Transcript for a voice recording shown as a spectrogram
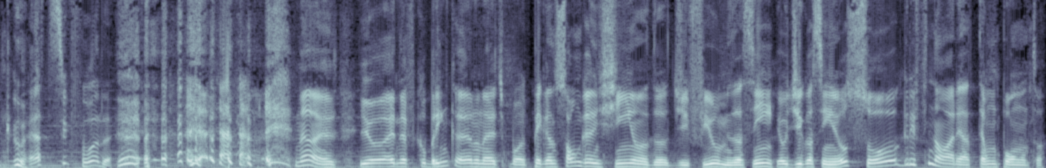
que o resto se foda. Não, eu ainda fico brincando, né? Tipo, pegando só um ganchinho do, de filmes, assim, eu digo assim, eu sou Grifinória até um ponto.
